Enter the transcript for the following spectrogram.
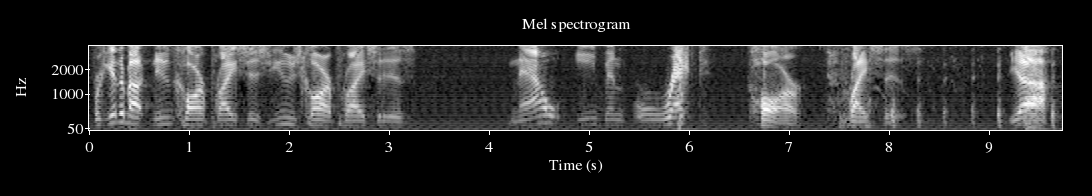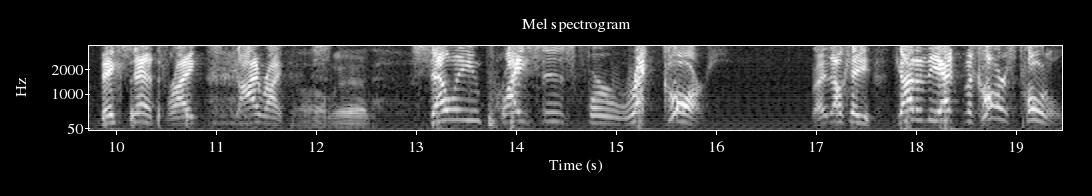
Forget about new car prices, used car prices now even wrecked car prices. yeah, makes sense, right? Skyrocket. Oh man, Selling prices for wrecked cars. Right? Okay, you got to the the car's total.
